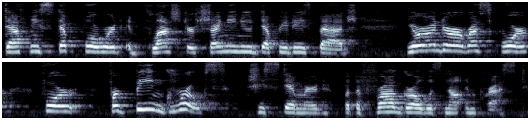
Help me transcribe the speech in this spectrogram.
Daphne stepped forward and flashed her shiny new deputy's badge. You're under arrest for for for being gross, she stammered, but the frog girl was not impressed.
